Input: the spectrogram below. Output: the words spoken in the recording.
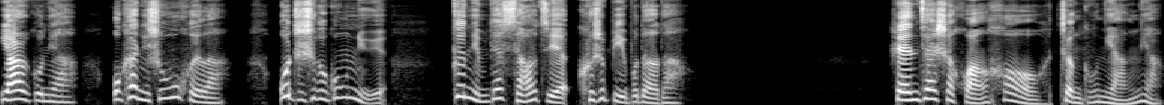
瑶儿姑娘，我看你是误会了，我只是个宫女，跟你们家小姐可是比不得的。人家是皇后正宫娘娘，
